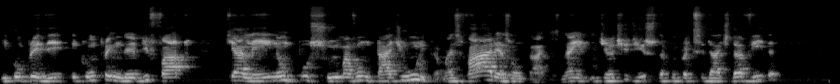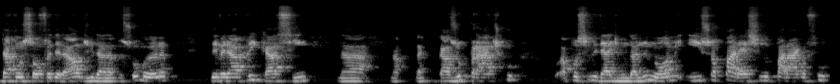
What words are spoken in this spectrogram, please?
e compreender, e compreender de fato que a lei não possui uma vontade única, mas várias vontades. Né? E diante disso, da complexidade da vida, da Constituição Federal, de dignidade da pessoa humana, deverá aplicar, sim, na, na, no caso prático, a possibilidade de mudar de nome, e isso aparece no parágrafo,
